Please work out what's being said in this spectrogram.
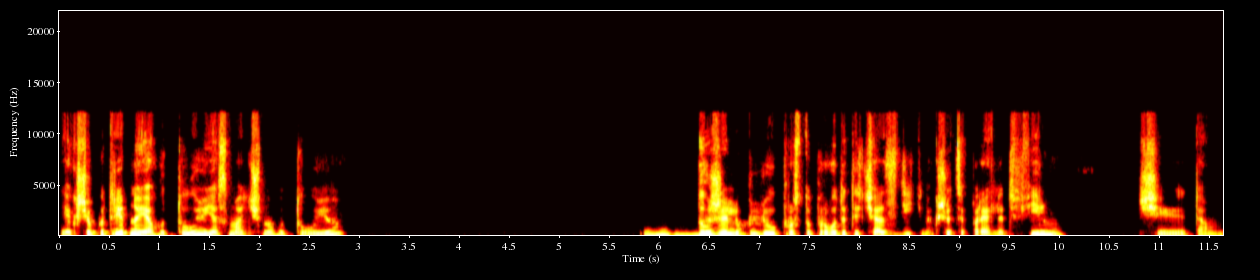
Якщо потрібно, я готую, я смачно готую. Дуже люблю просто проводити час з дітьми, якщо це перегляд фільму, чи там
